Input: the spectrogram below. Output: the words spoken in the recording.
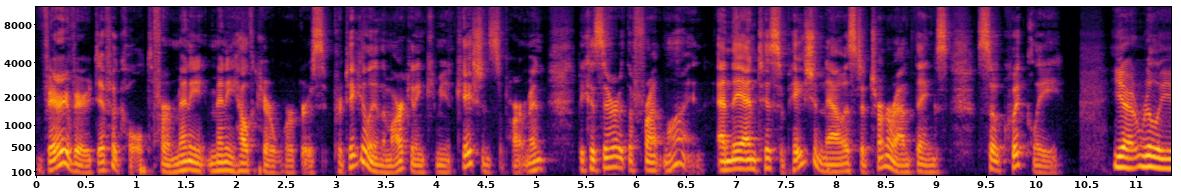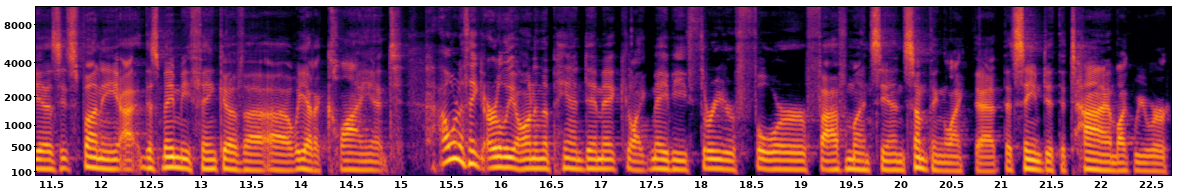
very, very difficult for many, many healthcare workers, particularly in the marketing communications department, because they're at the front line. And the anticipation now is to turn around things so quickly. Yeah, it really is. It's funny. I, this made me think of uh, uh, we had a client. I want to think early on in the pandemic, like maybe three or four, five months in, something like that, that seemed at the time like we were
